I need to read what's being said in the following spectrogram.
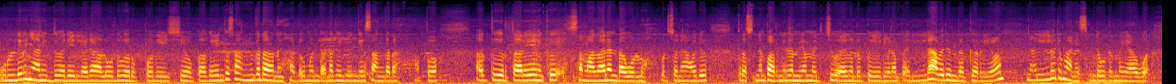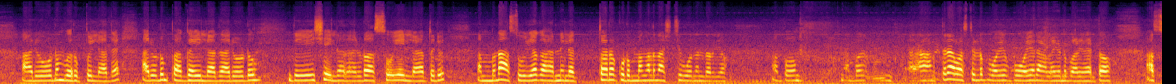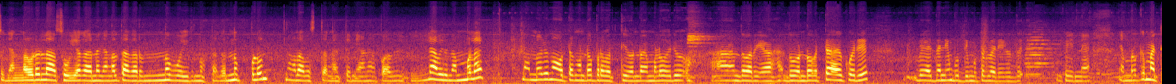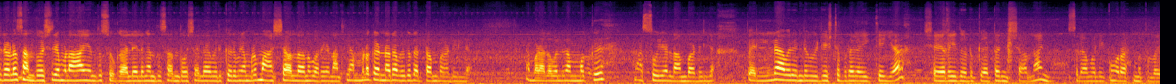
ഉള്ളിൽ ഞാൻ ഇതുവരെ ഇല്ല. ഒരാളോട് വെറുപ്പോ ദേഷ്യമോ അപ്പോൾ അത് എനിക്ക് സങ്കടമാണ് അതും മിണ്ടാണ്ടൊക്കെ എനിക്ക് ഭയങ്കര സങ്കടം. അപ്പോൾ അത് തീർത്താലേ എനിക്ക് സമാധാനം ഉണ്ടാവുള്ളൂ. പഠിച്ചാൽ ആ ഒരു പ്രശ്നം പറഞ്ഞു തന്നെ ഞാൻ മരിച്ചു പോയെന്നുള്ള പേടിയാണ്. അപ്പോൾ എല്ലാവരും എന്തൊക്കെ അറിയാം നല്ലൊരു മനസ്സിന്റെ ഉടമയാവുക. ആരോടും വെറുപ്പില്ലാതെ ആരോടും പകയില്ലാതെ ആരോടും ദേഷ്യമില്ലാതെ ആരോടും അസൂയ ഇല്ലാത്തൊരു നമ്മുടെ അസൂയ കാരണം എത്ര കുടുംബങ്ങൾ നശിച്ചു പോകുന്നുണ്ടറിയോ? അപ്പോൾ അപ്പോൾ അത്തരം അവസ്ഥയിൽ പോയ പോയ ഒരാളെയോട് പറയാം കേട്ടോ. അസു ഞങ്ങളോടുള്ള അസൂയ കാരണം ഞങ്ങൾ തകർന്നു പോയിരുന്നു. തകർന്ന് ഇപ്പോഴും ഞങ്ങളുടെ അവസ്ഥ അങ്ങനെ തന്നെയാണ്. അപ്പോൾ എല്ലാവരും നമ്മളെ നമ്മളൊരു നോട്ടം കൊണ്ടോ പ്രവൃത്തി കൊണ്ടോ നമ്മളൊരു എന്താ പറയുക എന്തുകൊണ്ടോ ഒറ്റ ആൾക്കൊരു വേദനയും ബുദ്ധിമുട്ടും വരരുത്. പിന്നെ നമ്മൾക്ക് മറ്റൊരാളെ സന്തോഷം നമ്മൾ ആ എന്ത് സുഖമല്ല അല്ലെങ്കിൽ എന്ത് സന്തോഷമല്ല അവർക്ക് നമ്മൾ മാഷാല്ലാന്ന് പറയണം. അത് നമ്മളെ കണ്ണാറ് അവർക്ക് തട്ടാൻ പാടില്ല. നമ്മൾ അതുപോലെ നമുക്ക് അസൂയ ഉണ്ടാകാൻ പാടില്ല. അപ്പോൾ എല്ലാവരും എന്റെ വീഡിയോ ഇഷ്ടപ്പെട്ട ലൈക്ക് ചെയ്യുക ഷെയർ ചെയ്ത് കൊടുക്കുക കേട്ടോ. ഇൻഷാല്ല അസ്സാം വലൈക്കും വാഹമത്തുള്ള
